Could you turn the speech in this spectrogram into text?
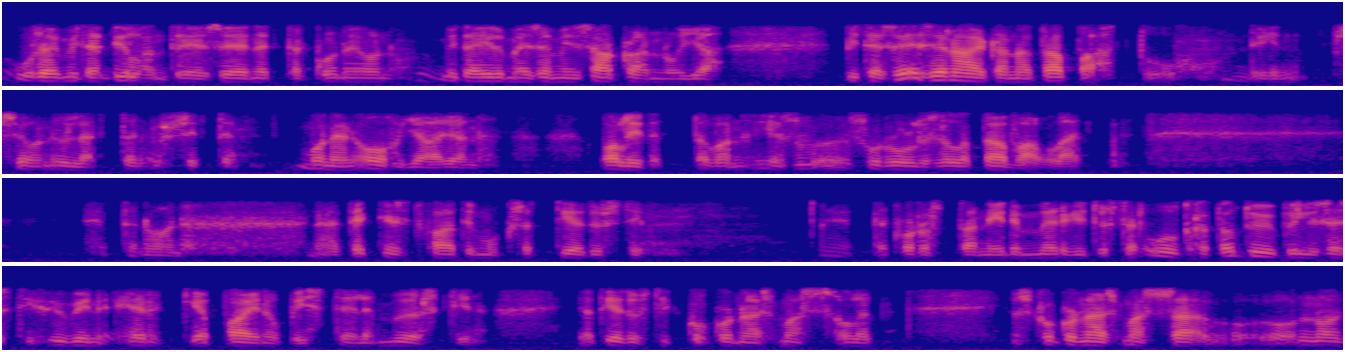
useimmiten tilanteeseen, että kone on mitä ilmeisemmin sakannut ja mitä se sen aikana tapahtuu, niin se on yllättänyt sitten monen ohjaajan valitettavan ja surullisella tavalla. Että, että noin, nämä tekniset vaatimukset tietysti, että korostaa niiden merkitystä ultratotyypillisesti hyvin herkkiä painopisteille myöskin. Ja tietysti kokonaismassalle, jos kokonaismassa on noin,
